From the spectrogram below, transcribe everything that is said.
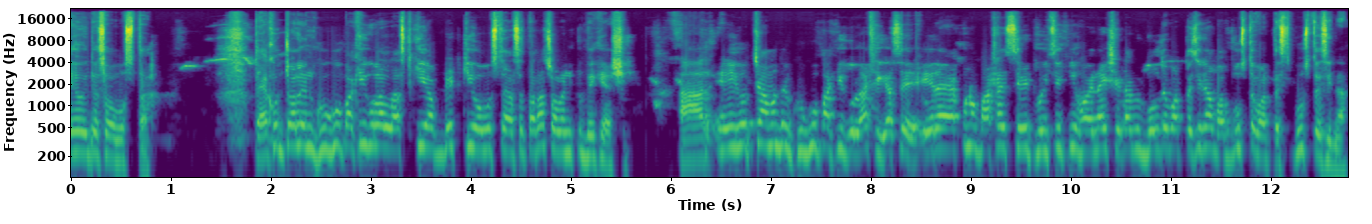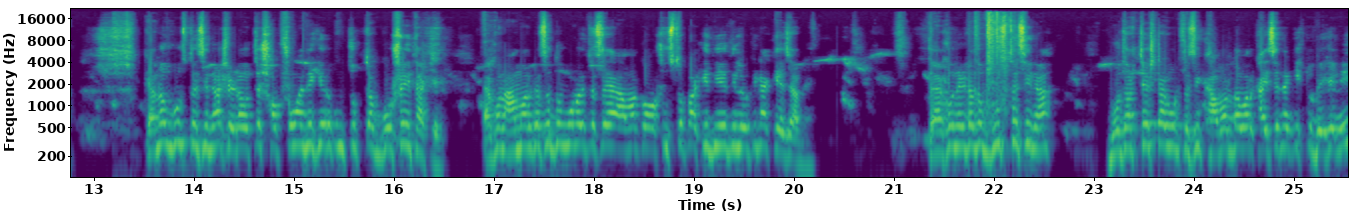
এ হইতেছে অবস্থা। তো এখন চলেন ঘুঘু পাখিগুলার লাস্ট কি আপডেট কি অবস্থায় আছে তারা, চলেন একটু দেখে আসি। আর এই হচ্ছে আমাদের ঘুঘু পাখিগুলা, ঠিক আছে? এরা এখনও বাসায় সেট হয়েছে কি হয় নাই সেটা আমি বলতে পারতেছি না বা বুঝতে পারতেছি বুঝতেছি না। কেন বুঝতেছি না? সেটা হচ্ছে সবসময় দেখি এরকম চুপচাপ বসেই থাকে। এখন আমার কাছে তো মনে হচ্ছে আমাকে অসুস্থ পাখি দিয়ে দিল কিনা কে জানে? তো এখন এটা তো বুঝতেছি না, বোঝার চেষ্টা করতেছি, খাবার দাবার খাইছে নাকি একটু দেখে নি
